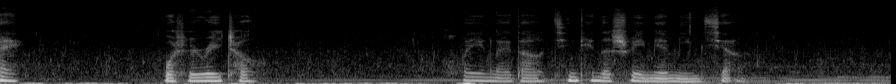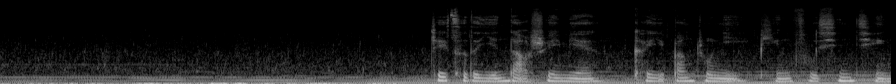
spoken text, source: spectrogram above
嗨，我是 Rachel，欢迎来到今天的睡眠冥想。这次的引导睡眠可以帮助你平复心情，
